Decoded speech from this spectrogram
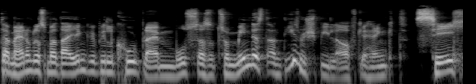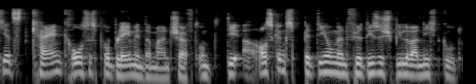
der Meinung, dass man da irgendwie ein bisschen cool bleiben muss. Also zumindest an diesem Spiel aufgehängt, sehe ich jetzt kein großes Problem in der Mannschaft. Und die Ausgangsbedingungen für dieses Spiel waren nicht gut.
